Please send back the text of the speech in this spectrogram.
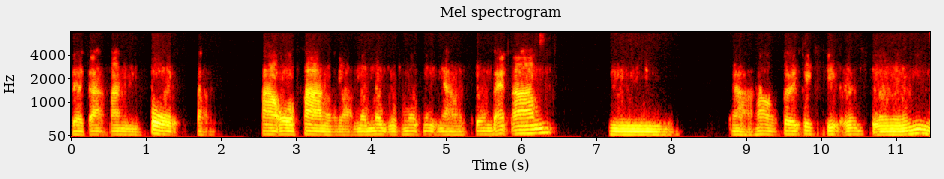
về cả ăn phụ pha ô pha rồi là mình mình cũng một người nào trên bếp lắm. Ừ à hao tôi thích chịu lớn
